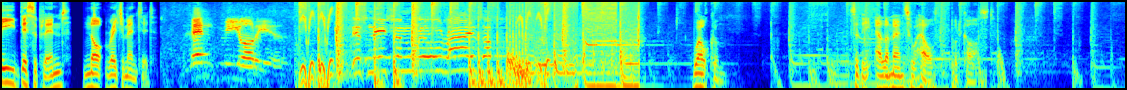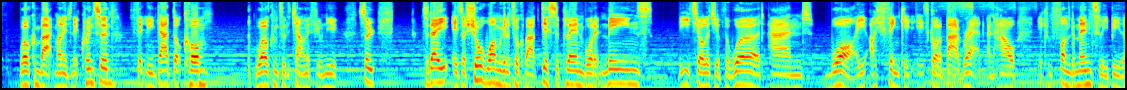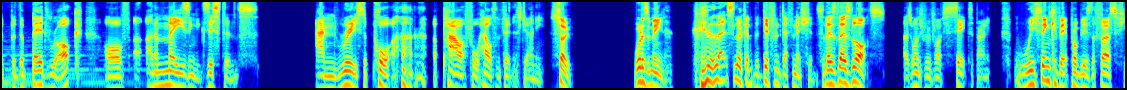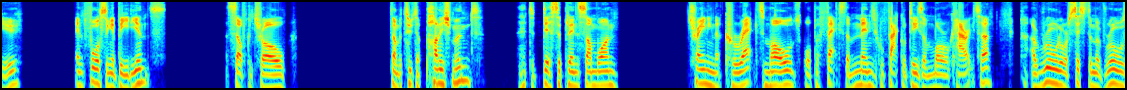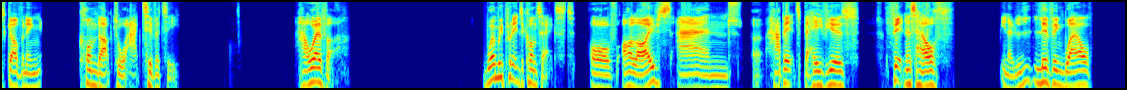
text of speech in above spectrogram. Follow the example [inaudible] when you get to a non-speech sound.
Be disciplined, not regimented. Lend me your ears. This nation will rise up. Welcome to the Elemental Health Podcast. Welcome back. My name is Nick Quinton, fitleandad.com. Welcome to the channel if you're new. So, today is a short one. We're going to talk about discipline, what it means, the etiology of the word, and why I think it, has got a bad rep and how it can fundamentally be the, the bedrock of an amazing existence and really support a, [laughs] a powerful health and fitness journey. So, what does it mean? [laughs] Let's look at the different definitions. So there's there's lots. There's one, two, three, five, six, apparently. We think of it probably as the first few. Enforcing obedience, self-control. Number two, to punishment, to discipline someone. Training that corrects, molds, or perfects the mental faculties of moral character. A rule or a system of rules governing conduct or activity. However, when we put it into context of our lives and uh, habits, behaviors, fitness, health, you know, living well,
